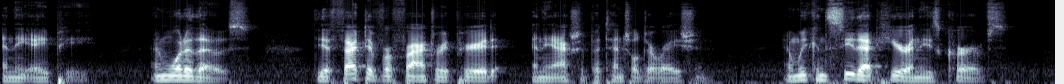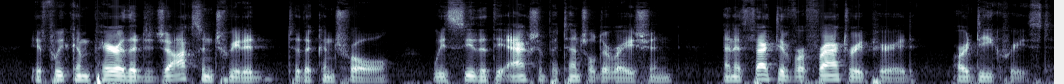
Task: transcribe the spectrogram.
and the AP. And what are those? The effective refractory period and the action potential duration. And we can see that here in these curves. If we compare the digoxin treated to the control, we see that the action potential duration and effective refractory period are decreased.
